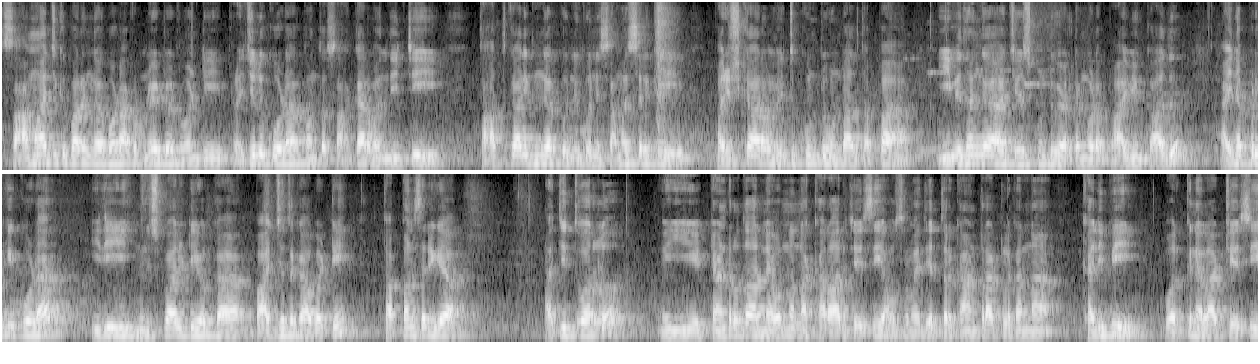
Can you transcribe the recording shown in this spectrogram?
సామాజిక పరంగా కూడా అక్కడ ఉండేటటువంటి ప్రజలు కూడా కొంత సహకారం అందించి తాత్కాలికంగా కొన్ని కొన్ని సమస్యలకి పరిష్కారం వెతుక్కుంటూ ఉండాలి తప్ప ఈ విధంగా చేసుకుంటూ వెళ్ళటం కూడా భావ్యం కాదు. అయినప్పటికీ కూడా ఇది మున్సిపాలిటీ యొక్క బాధ్యత కాబట్టి తప్పనిసరిగా అతి త్వరలో ఈ టెండర్దారుని ఎవరినన్నా ఖరారు చేసి అవసరమైతే ఇద్దరు కాంట్రాక్టుల కన్నా కలిపి వర్క్ని అలాట్ చేసి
